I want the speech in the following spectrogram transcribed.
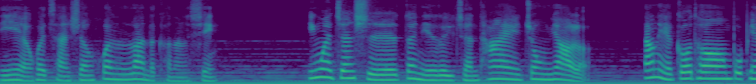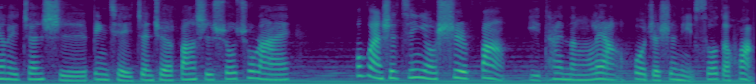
你也会产生混乱的可能性。因为真实对你的旅程太重要了。当你的沟通不偏离真实，并且以正确的方式说出来，不管是经由释放以太能量，或者是你说的话，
